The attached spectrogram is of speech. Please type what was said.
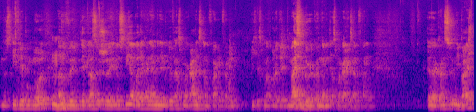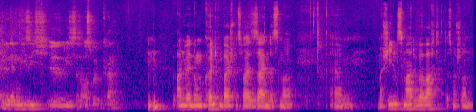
Industrie 4.0. Mhm. Also für der klassische Industriearbeiter kann ja mit dem Begriff erstmal gar nichts anfangen, ich jetzt mal, oder die meisten Bürger können damit erstmal gar nichts anfangen. Äh, kannst du irgendwie Beispiele nennen, wie sich, äh, wie sich das auswirken kann? Mhm. Anwendungen könnten beispielsweise sein, dass man ähm, Maschinen smart überwacht, dass man schon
